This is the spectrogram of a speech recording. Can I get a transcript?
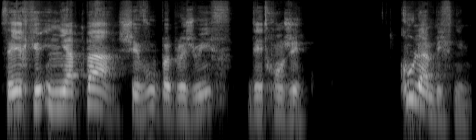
C'est-à-dire qu'il n'y a pas chez vous, peuple juif, d'étrangers. Kulam bifnim.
